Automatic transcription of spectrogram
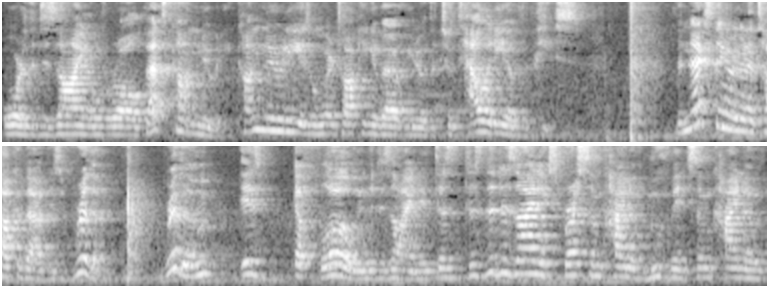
or the design overall, that's continuity. Continuity is when we're talking about, you know, the totality of the piece. The next thing we're going to talk about is rhythm. Rhythm is a flow in the design. It does, does the design express some kind of movement, some kind of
